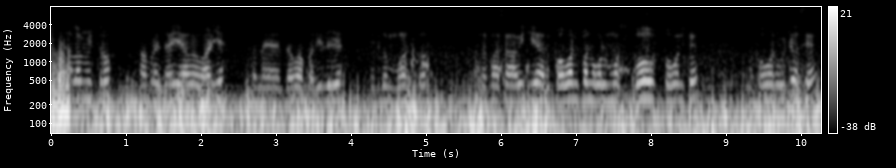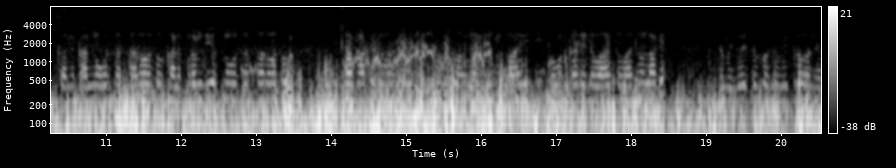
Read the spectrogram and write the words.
તો ચાલો મિત્રો આપણે જઈએ હવે વાળીએ અને દવા ભરી લઈએ એકદમ મસ્ત અને પાછા આવી જઈએ અને પવન પણ ઓલમોસ્ટ બહુ પવન છે. પવન ઉડ્યો છે. કાલે કાલનો વરસાદ સારો હતો. કાલે પરમ દિવસનો વરસાદ સારો હતો. એટલા માટેનો જમીન વાહરી ગઈ. પવન કાઢે એટલે વાર તો વાર ન લાગે. અને તમે જોઈ શકો છો મિત્રો. અને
